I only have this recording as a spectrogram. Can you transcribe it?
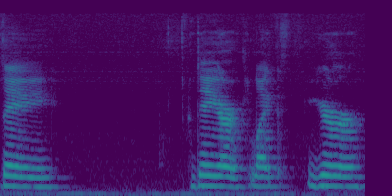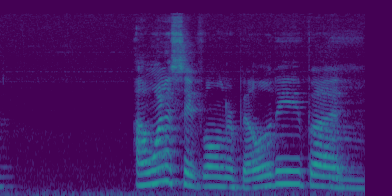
they they are like your i want to say vulnerability but mm,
